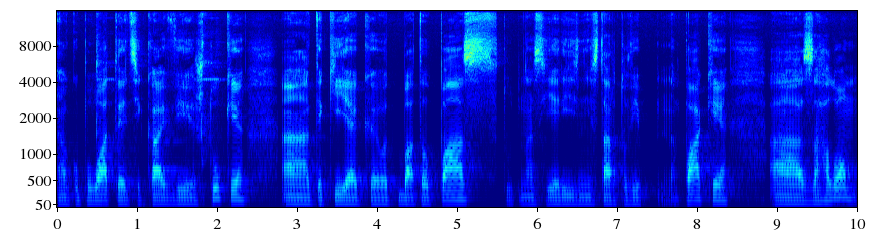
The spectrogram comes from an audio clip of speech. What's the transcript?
е, купувати цікаві штуки, такі як е, от Battle Pass. Тут у нас є різні стартові паки. Загалом,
